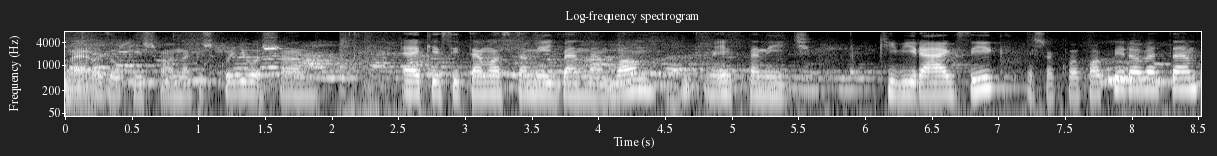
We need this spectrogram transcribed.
mert azok is vannak, és akkor gyorsan elkészítem azt, ami így bennem van, éppen így kivirágzik, és akkor papírra vetem.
